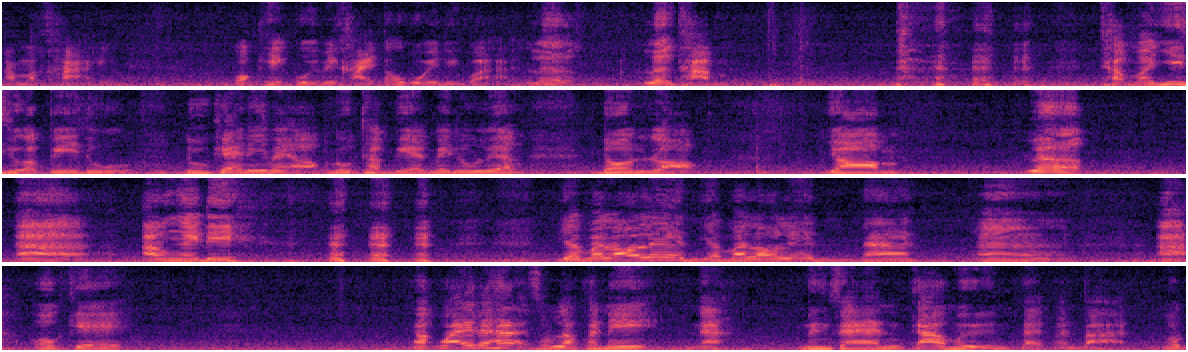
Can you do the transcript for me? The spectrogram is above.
เอามาขายบอกเฮียกุยไปขายเต้าหวยดีกว่า เลิกเลิกทำทำมา 20 กว่าปีดู ดูแค่นี้ไม่ออกดูทะเบียนไม่รู้เรื่อง โดนหลอกยอมเลิกเอ่าเอาไงดี อย่ามาล้อเล่น อย่ามาล้อเล่นนะอ่าอะโอเค พักไว้นะฮะสำหรับคันนี้นะหนึ่งแสนเก้าหมื่นแปดพันบาท รถ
